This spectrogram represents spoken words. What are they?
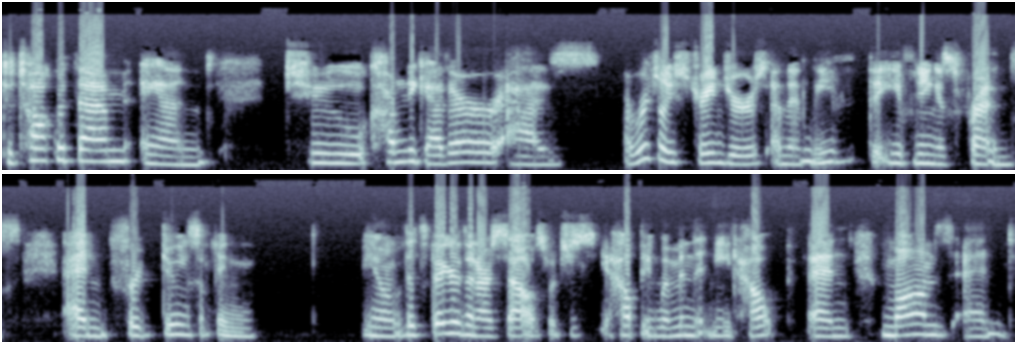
to talk with them and to come together as originally strangers and then leave the evening as friends and for doing something you know that's bigger than ourselves which is helping women that need help and moms and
